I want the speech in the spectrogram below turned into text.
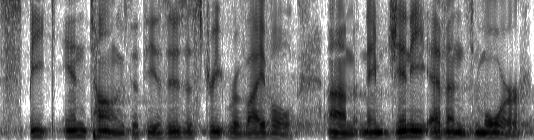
speak in tongues at the Azusa Street revival um, named Jennie Evans Moore.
